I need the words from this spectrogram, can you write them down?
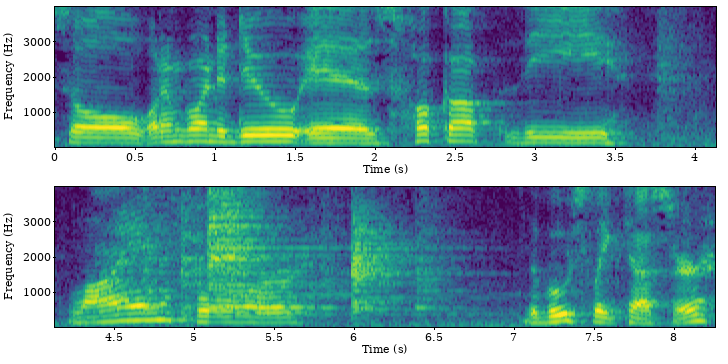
So what I'm going to do is hook up the line for the boost leak tester.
